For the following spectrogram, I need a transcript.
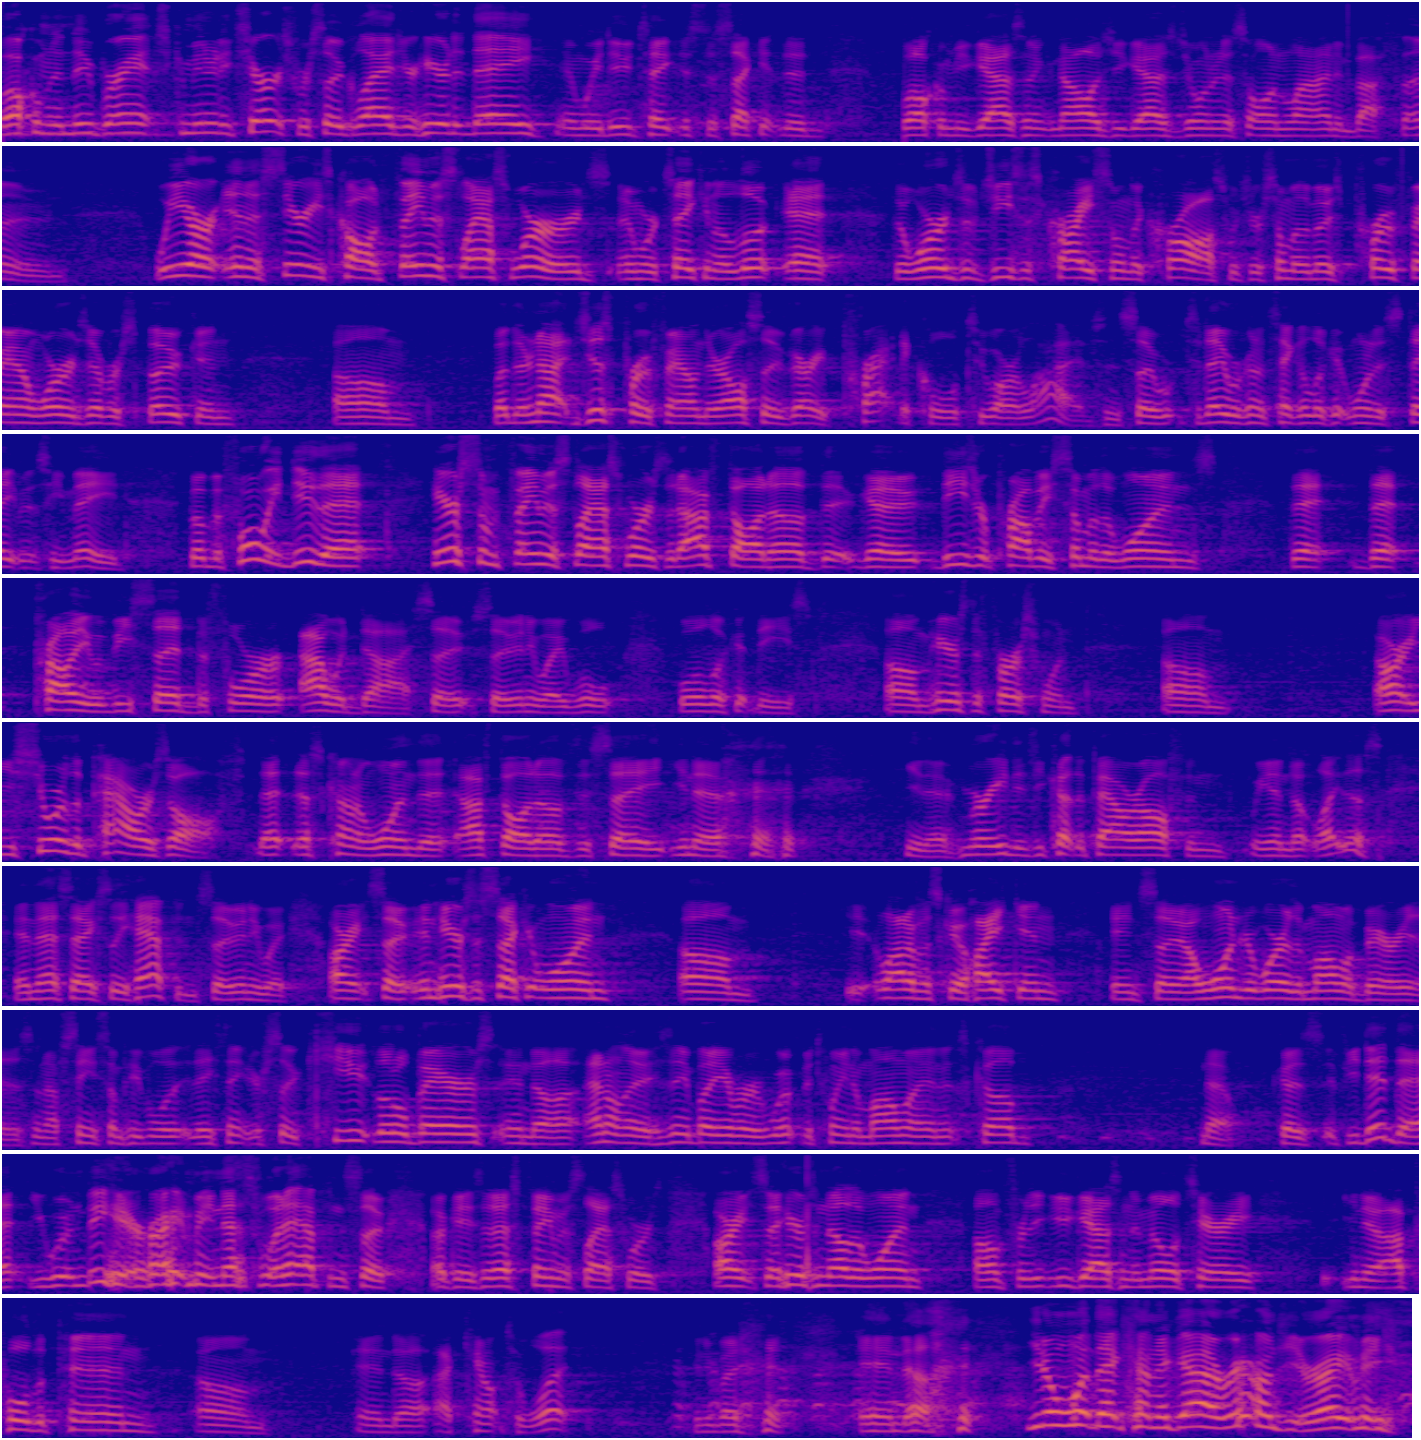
Welcome to New Branch Community Church. We're so glad you're here today, and we do take just a second to welcome you guys and acknowledge you guys joining us online and by phone. We are in a series called Famous Last Words, and we're taking a look at the words of Jesus Christ on the cross, which are some of the most profound words ever spoken. Um, but they're not just profound, they're also very practical to our lives. And so today we're going to take a look at one of the statements he made. But before we do that, here's some famous last words that I've thought of that go, these are probably some of the ones that, that probably would be said before I would die. So, so anyway, we'll, we'll look at these. Um, here's the first one. Um, are you sure the power's off? That, that's kind of one that I've thought of to say, you know, you know, Marie, did you cut the power off? And we end up like this. And that's actually happened. So anyway, all right. So, and here's the second one. Um, a lot of us go hiking, and so I wonder where the mama bear is. And I've seen some people, they think they're so cute little bears. And uh, I don't know, has anybody ever went between a mama and its cub? No, because if you did that, you wouldn't be here, right? I mean, that's what happens. So, okay, so that's famous last words. All right, so here's another one um, for you guys in the military. You know, I pull the pin um, and uh, I count to what? Anybody? and uh, you don't want that kind of guy around you, right? I mean,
